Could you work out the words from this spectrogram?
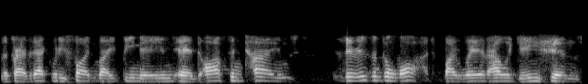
the private equity fund might be named, and oftentimes there isn't a lot by way of allegations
